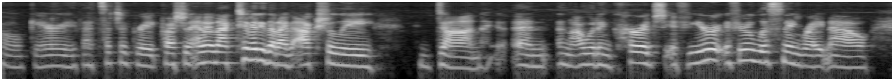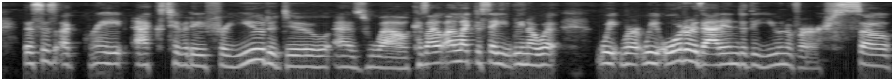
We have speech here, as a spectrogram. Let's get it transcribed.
Oh gary that's such a great question and an activity that i've actually done. And and i would encourage if you're if you're listening right now this is a great activity for you to do as well. Because I, I, like to say, you know, what we we order that into the universe. So,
